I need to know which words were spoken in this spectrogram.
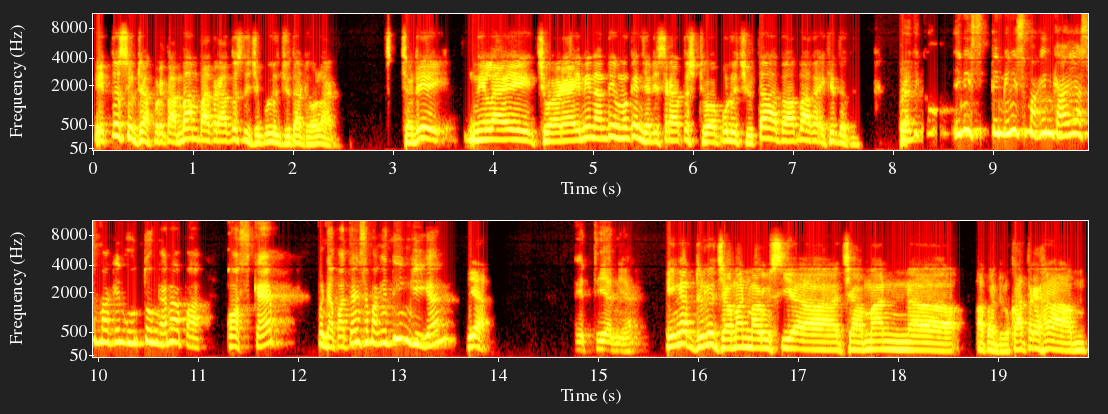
itu sudah bertambah 470 juta dolar. Jadi nilai juara ini nanti mungkin jadi 120 juta atau apa kayak gitu. Berarti ini tim ini semakin kaya, semakin untung karena apa? Cost cap pendapatannya semakin tinggi kan? Iya. Etian ya. Ingat dulu zaman Marusia, zaman uh, apa dulu Caterham,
